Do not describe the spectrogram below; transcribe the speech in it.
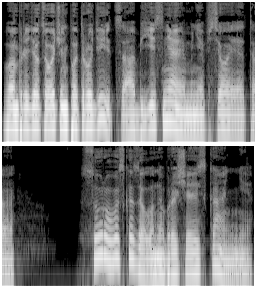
вам придется очень потрудиться, объясняя мне все это», Сурово сказал он, обращаясь к Анне.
